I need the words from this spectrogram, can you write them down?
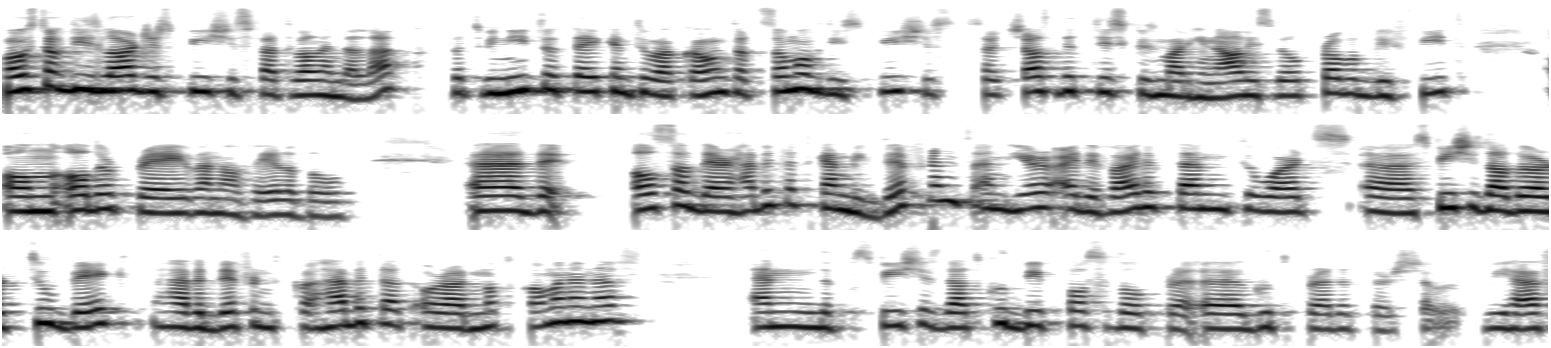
Most of these larger species fed well in the lab, but we need to take into account that some of these species, such as the Dytiscus marginalis, will probably feed on other prey when available. Uh, the, also, their habitat can be different, and here I divided them towards uh, species that are too big, have a different habitat, or are not common enough, and the species that could be possible pre uh, good predators. So we have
